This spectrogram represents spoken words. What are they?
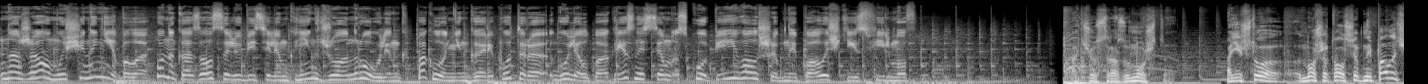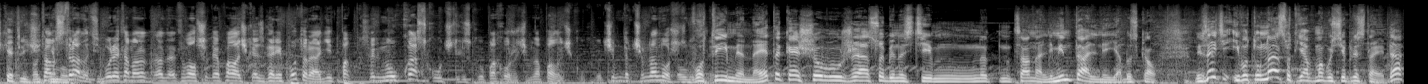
Ножа у мужчины не было. Он оказался любителем книг Джоан Роулинг. Поклонник Гарри Поттера гулял по окрестностям с копией волшебной палочки из фильмов. А что сразу нож-то? Они что, нож от волшебной палочки Ну отличить там странно, тем более там эта волшебная палочка из Гарри Поттера, они скорее на указку учительскую похожи, чем на палочку, чем, на- чем на нож. Вот именно. Это, конечно, уже особенности национальные, ментальные, я бы сказал. И знаете, и вот у нас, вот я могу себе представить, да,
